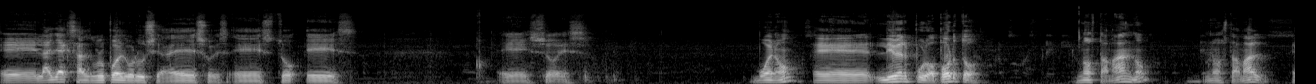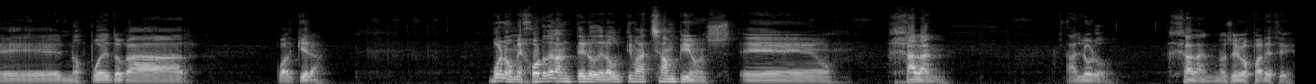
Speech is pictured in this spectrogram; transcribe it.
El Ajax al grupo del Borussia, eso es, esto es. Eso es. Bueno, eh, Liverpool o Porto. No está mal, ¿no? No está mal. Eh, nos puede tocar cualquiera. Bueno, mejor delantero de la última Champions. Eh. Al oro. Haaland, no sé qué os parece.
